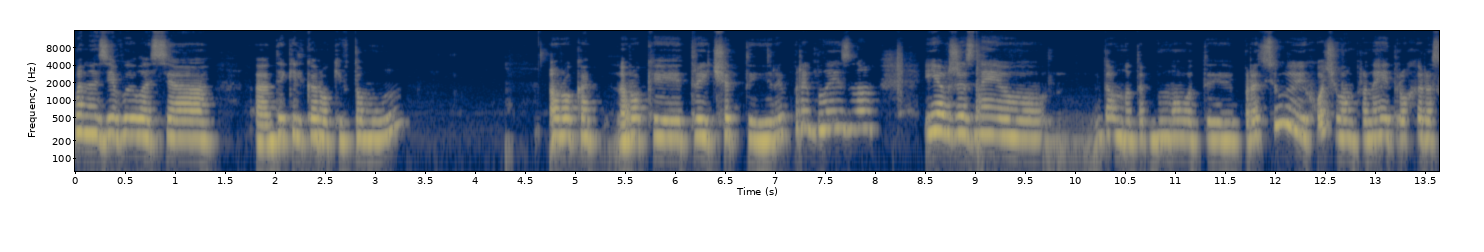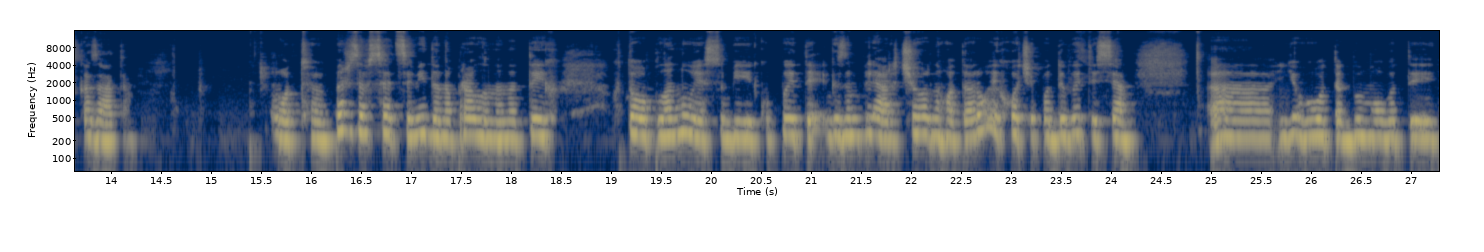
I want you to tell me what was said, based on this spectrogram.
в мене з'явилася е, декілька років тому, роки, роки 3-4 приблизно. І я вже з нею давно, так би мовити, працюю і хочу вам про неї трохи розказати. От, е, перш за все, це відео направлено на тих, хто планує собі купити екземпляр чорного таро і хоче подивитися е, його, так би мовити,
